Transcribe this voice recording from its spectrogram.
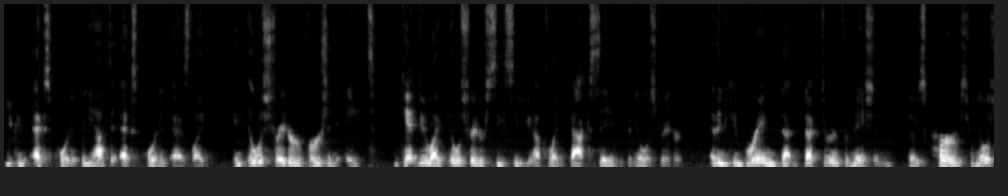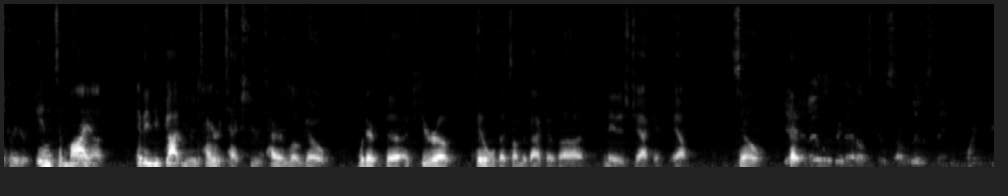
you can export it, but you have to export it as like an Illustrator version 8. You can't do like Illustrator CC. You have to like back save within Illustrator. And then you can bring that vector information, those curves from Illustrator, into Maya, and then you've got your entire text, your entire logo, whatever the Akira pill that's on the back of uh, Kaneda's jacket. Yeah. So Yeah, that- and I would bring that up because some of those things might be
